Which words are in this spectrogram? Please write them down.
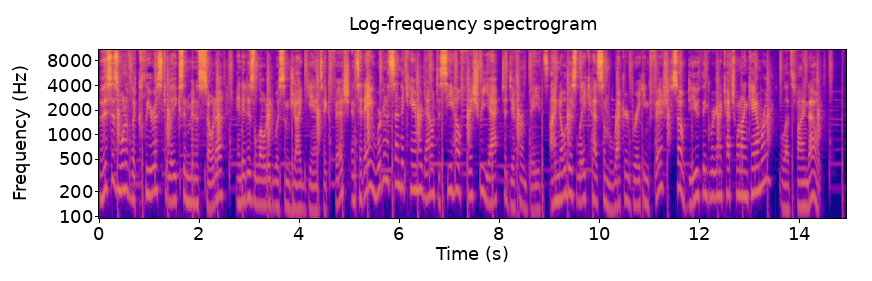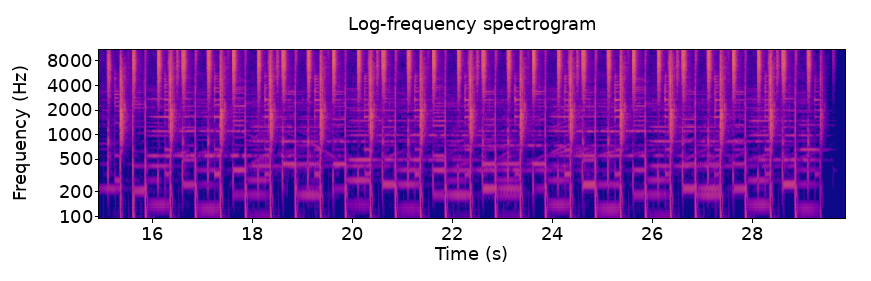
This is one of the clearest lakes in Minnesota, and it is loaded with some gigantic fish. And today we're gonna send a camera down to see how fish react to different baits. I know this lake has some record breaking fish, so do you think we're gonna catch one on camera? Let's find out.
